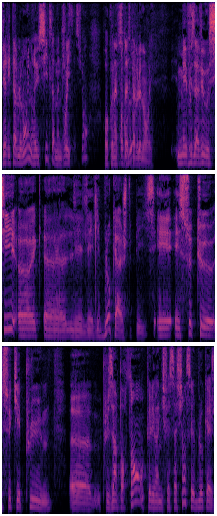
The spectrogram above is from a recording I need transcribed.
véritablement une réussite, la manifestation. Oui. Incontestablement, oui. Mais vous avez aussi euh, euh, les, les, les, blocages du pays. Et, et ce, que, ce qui est plus euh, plus important que les manifestations, c'est le blocage.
